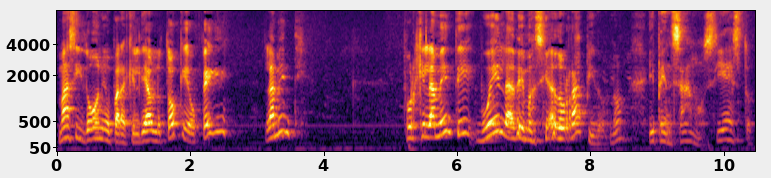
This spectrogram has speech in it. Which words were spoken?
más idóneo para que el diablo toque o pegue? La mente. Porque la mente vuela demasiado rápido, ¿no? Y pensamos, si esto.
